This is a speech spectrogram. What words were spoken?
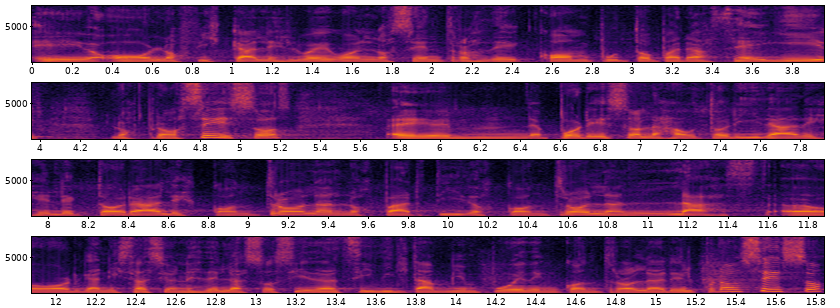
eh, o los fiscales luego en los centros de cómputo para seguir los procesos. Em, por eso las autoridades electorales controlan, los partidos controlan, las eh, organizaciones de la sociedad civil también pueden controlar el proceso.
